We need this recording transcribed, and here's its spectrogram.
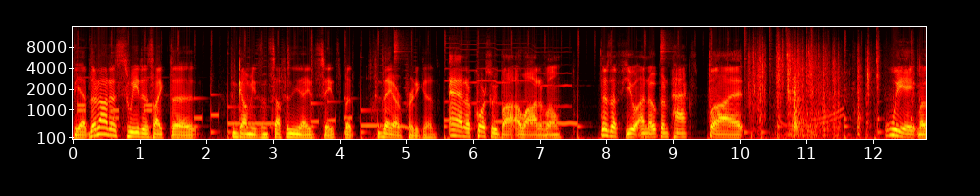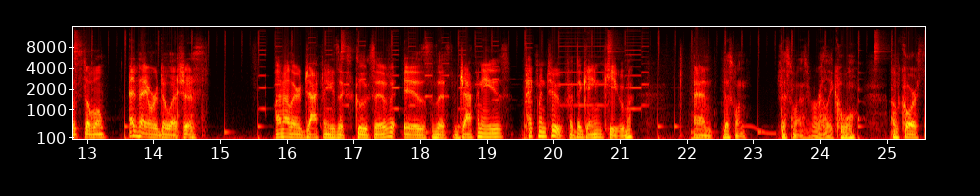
Yeah, they're not as sweet as like the gummies and stuff in the United States, but they are pretty good. And of course, we bought a lot of them. There's a few unopened packs, but we ate most of them. And they were delicious. Another Japanese exclusive is this Japanese Pikmin 2 for the GameCube. And this one, this one is really cool. Of course,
